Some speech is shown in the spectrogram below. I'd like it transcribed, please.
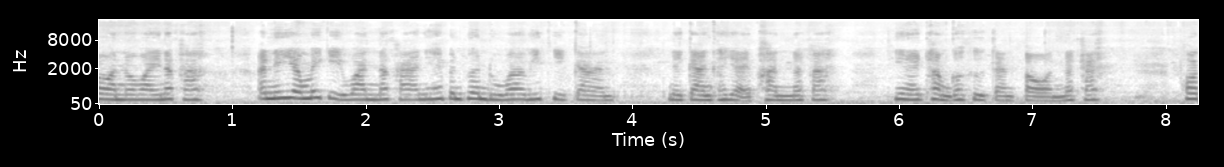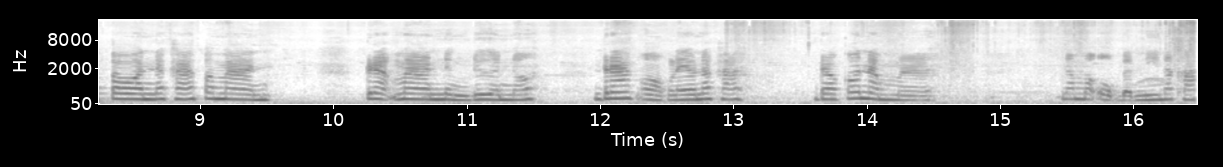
ตอนเอาไว้นะคะ อันนี้ยังไม่กี่วันนะคะ อันนี้ให้เพื่อนๆดูว่าวิธีการในการขยายพันธุ์นะคะ ที่น้อยทำก็คือการตอนนะคะ พอตอนนะคะประมาณ ประมาณหนึ่งเดือนเนาะรากออกแล้วนะคะ เราก็นำมานำมาอบแบบนี้นะคะ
